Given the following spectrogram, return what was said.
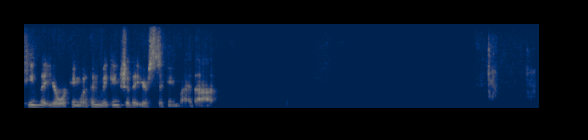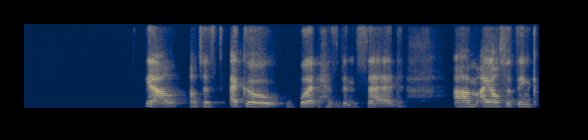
team that you're working with and making sure that you're sticking by that Yeah, I'll, I'll just echo what has been said. Um, I also think,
